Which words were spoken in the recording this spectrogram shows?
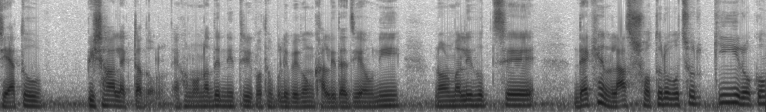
যে এত বিশাল একটা দল, এখন ওনাদের নেত্রীর কথা বলি, বেগম খালিদা জিয়া, উনি নর্মালি হচ্ছে, দেখেন লাস্ট সতেরো বছর কি রকম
